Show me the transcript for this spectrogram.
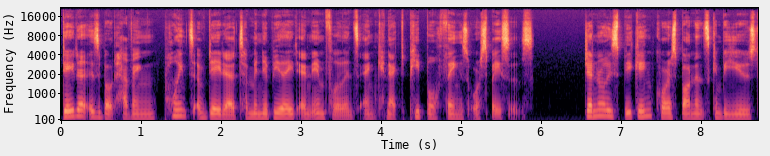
data is about having points of data to manipulate and influence and connect people, things, or spaces. Generally speaking, correspondence can be used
